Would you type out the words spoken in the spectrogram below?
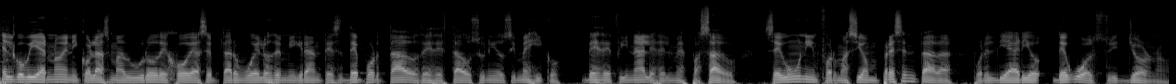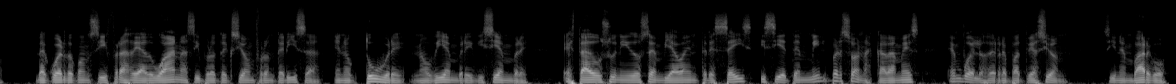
El gobierno de Nicolás Maduro dejó de aceptar vuelos de migrantes deportados desde Estados Unidos y México desde finales del mes pasado, según información presentada por el diario The Wall Street Journal. De acuerdo con cifras de aduanas y protección fronteriza, en octubre, noviembre y diciembre, Estados Unidos enviaba entre 6 y 7 mil personas cada mes en vuelos de repatriación. Sin embargo,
